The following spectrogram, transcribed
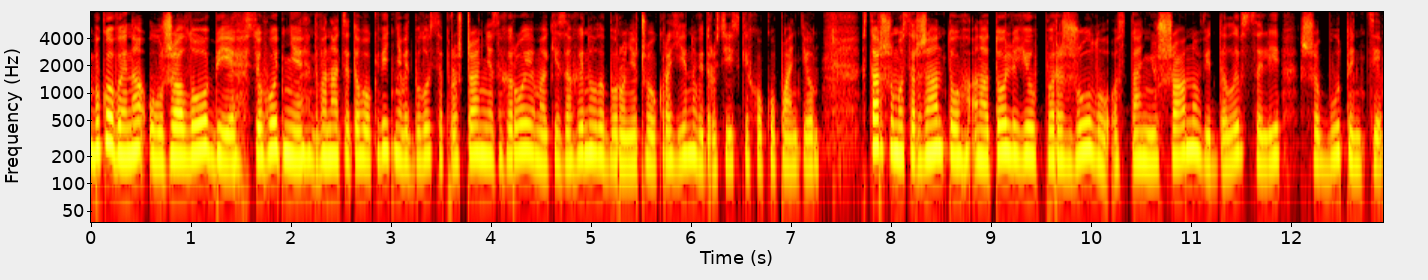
Буковина у жалобі. Сьогодні, 12 квітня, відбулося прощання з героями, які загинули, боронячи Україну від російських окупантів. Старшому сержанту Анатолію Пережулу останню шану віддали в селі Шебутинці.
